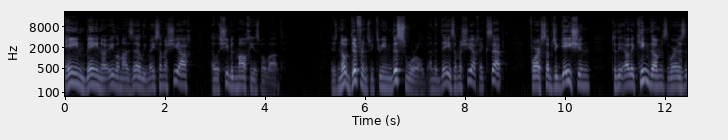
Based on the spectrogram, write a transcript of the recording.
Ein bein ha'ilam azeli meisa Mashiach el malchias balvad. There's no difference between this world and the days of Mashiach except for our subjugation to the other kingdoms, whereas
